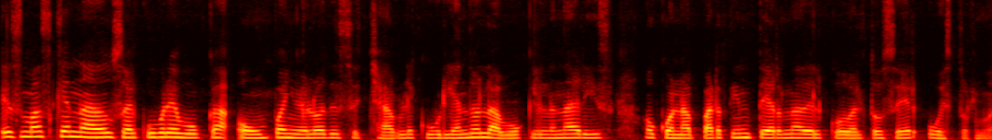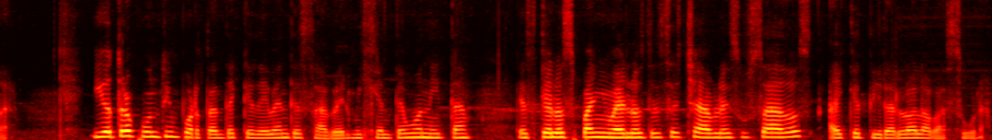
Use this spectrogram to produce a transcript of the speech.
es más que nada usar cubreboca o un pañuelo desechable cubriendo la boca y la nariz o con la parte interna del codo al toser o estornudar. Y otro punto importante que deben de saber mi gente bonita es que los pañuelos desechables usados hay que tirarlo a la basura.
